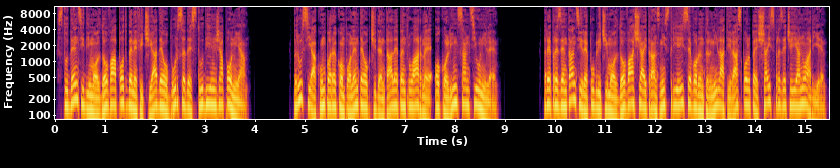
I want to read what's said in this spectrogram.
Studenții din Moldova pot beneficia de o bursă de studii în Japonia. Rusia cumpără componente occidentale pentru arme, ocolind sancțiunile. Reprezentanții Republicii Moldova și ai Transnistriei se vor întâlni la Tiraspol pe 16 ianuarie.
